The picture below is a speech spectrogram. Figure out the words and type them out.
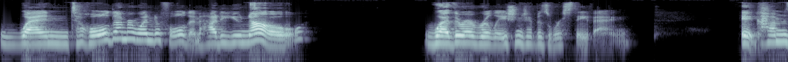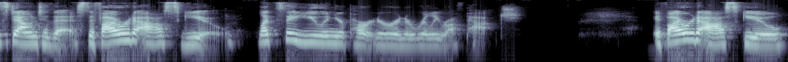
when to hold them or when to fold them? How do you know whether a relationship is worth saving? It comes down to this. If I were to ask you, let's say you and your partner are in a really rough patch. If I were to ask you,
